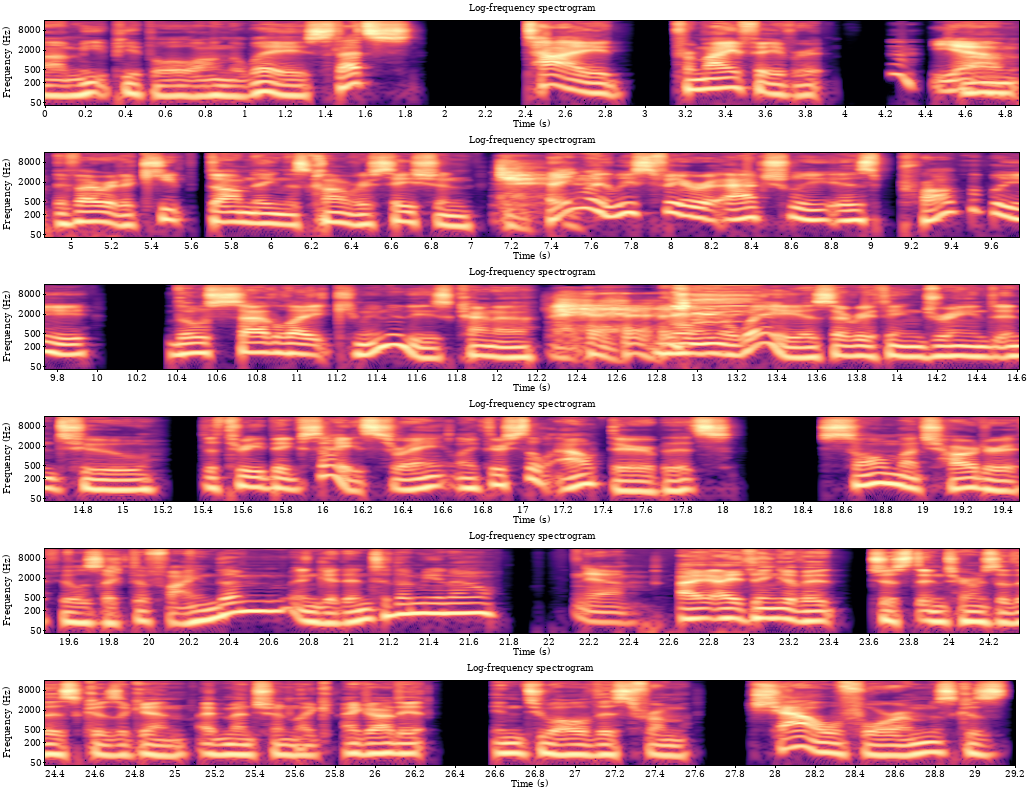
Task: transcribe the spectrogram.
uh, meet people along the way. So that's tied for my favorite. Yeah. Um, if I were to keep dominating this conversation, I think my least favorite actually is probably those satellite communities kind of going away as everything drained into the three big sites, right? Like they're still out there, but it's so much harder, it feels like, to find them and get into them, you know? Yeah. I, I think of it just in terms of this because, again, I've mentioned like I got it into all of this from Chao forums because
